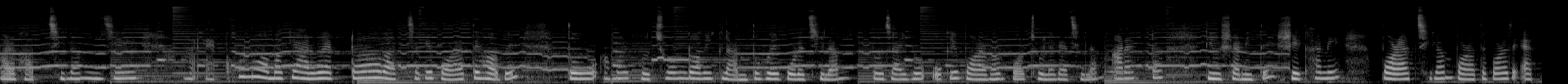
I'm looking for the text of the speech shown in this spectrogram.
আর ভাবছিলাম যে এখনও আমাকে আরও একটা বাচ্চাকে পড়াতে হবে। তো আমার প্রচণ্ড আমি ক্লান্ত হয়ে পড়েছিলাম। তো যাই হোক, ওকে পড়ানোর পর চলে গেছিলাম আর একটা টিউশানিতে। সেখানে পড়াচ্ছিলাম, পড়াতে পড়াতে এত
